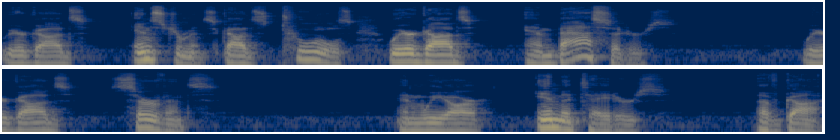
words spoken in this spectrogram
We are God's instruments, God's tools. We are God's ambassadors. We are God's servants. And we are imitators of God.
